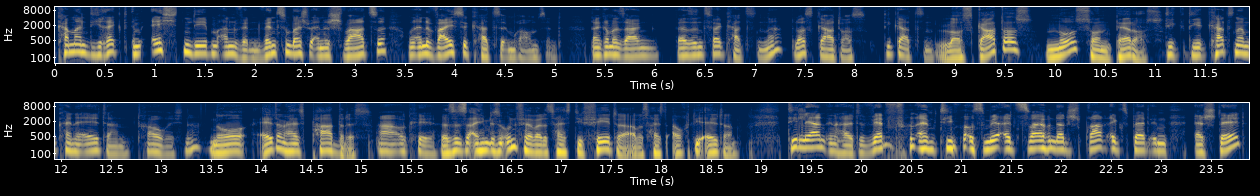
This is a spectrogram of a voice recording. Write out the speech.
kann man direkt im echten Leben anwenden. Wenn zum Beispiel eine schwarze und eine weiße Katze im Raum sind, dann kann man sagen, Da sind zwei Katzen, ne? Los Gatos, die Katzen. Los gatos no son perros. Die, die Katzen haben keine Eltern. Traurig, ne? No, Eltern heißt padres. Ah, okay. Das ist eigentlich ein bisschen unfair, weil das heißt die Väter, aber es heißt auch die Eltern. Die Lerninhalte werden von einem Team aus mehr als 200 SprachexpertInnen erstellt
